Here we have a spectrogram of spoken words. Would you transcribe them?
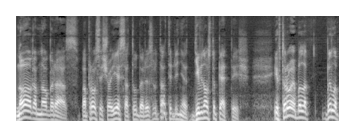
много-много раз. Вопрос еще, есть оттуда результат или нет. 95 тысяч. И второе было, было,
